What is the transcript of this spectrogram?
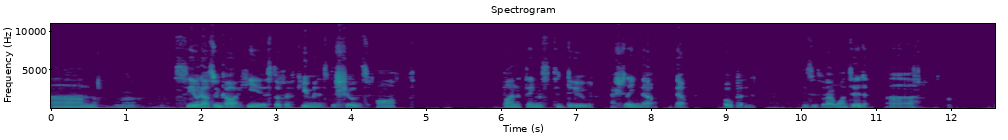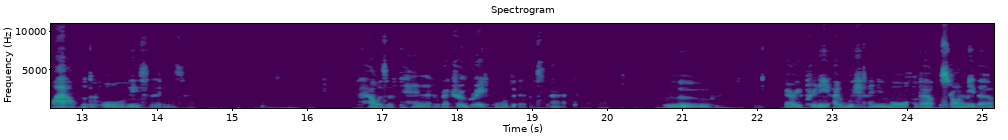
Um, see what else we got here. Still got a few minutes to show this off. Fun things to do. Actually, no. No. Open. This is what I wanted. Uh, wow, look at all these things. Powers of 10 retrograde orbit. What's that? Ooh. Very pretty. I wish I knew more about astronomy, though.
